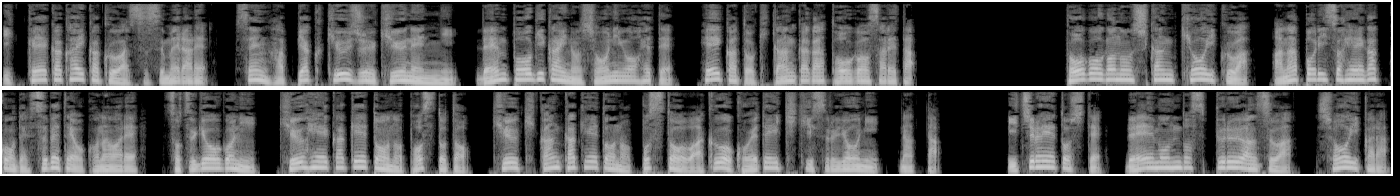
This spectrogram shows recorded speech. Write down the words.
一系化改革は進められ、1899年に連邦議会の承認を経て、陛下と機関化が統合された。統合後の士官教育は、アナポリス兵学校で全て行われ、卒業後に、旧陛下系統のポストと、旧機関化系統のポストを枠を超えて行き来するようになった。一例として、レーモンド・スプルーアンスは、少尉から、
